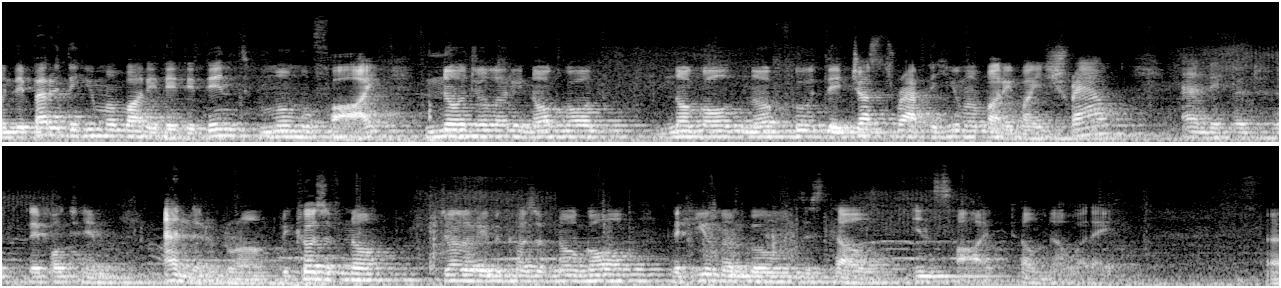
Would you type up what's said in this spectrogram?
When they buried the human body, they didn't mummify, no jewelry, no gold, no gold, no food. They just wrapped the human body by a shroud and they put, they put him underground. Because of no jewelry, because of no gold, the human bones is still inside till nowadays. Uh,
